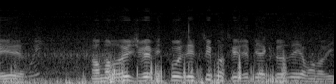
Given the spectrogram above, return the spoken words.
après. Normalement, je vais vite poser dessus parce que j'ai bien creusé à mon avis.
